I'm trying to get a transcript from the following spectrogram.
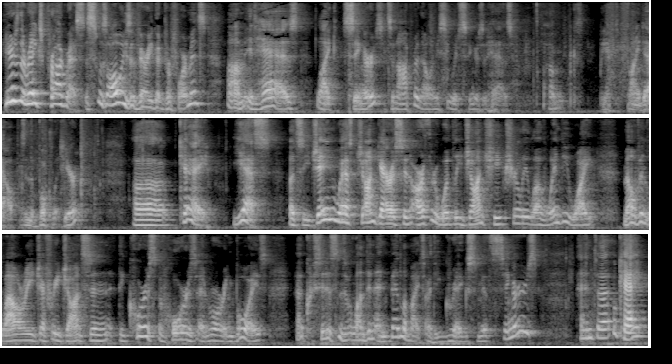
Here's the Rake's Progress. This was always a very good performance. Um, it has like singers. It's an opera. Now let me see which singers it has. Um, we have to find out. It's in the booklet here. Uh, okay. Yes. Let's see. Jane West, John Garrison, Arthur Woodley, John Cheek, Shirley Love, Wendy White, Melvin Lowry, Jeffrey Johnson, the Chorus of Whores and Roaring Boys, uh, Citizens of London, and Bedlamites are the Greg Smith singers. And uh, okay,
